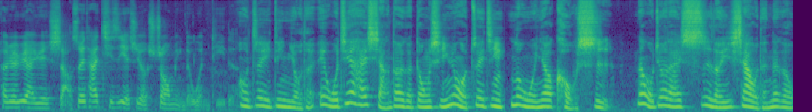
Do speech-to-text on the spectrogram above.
它就越来越少，所以它其实也是有寿命的问题的。哦，这一定有的。哎，我今天还想到一个东西，因为我最近论文要口试，那我就来试了一下我的那个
